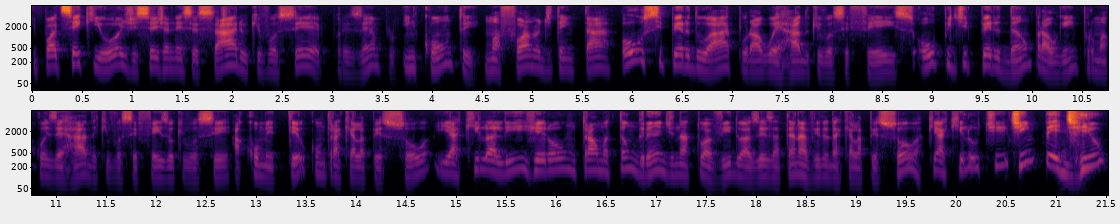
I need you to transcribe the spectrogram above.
E pode ser que hoje seja necessário que você, por exemplo, encontre uma forma forma de tentar ou se perdoar por algo errado que você fez, ou pedir perdão para alguém por uma coisa errada que você fez ou que você acometeu contra aquela pessoa, e aquilo ali gerou um trauma tão grande na tua vida, ou às vezes até na vida daquela pessoa, que aquilo te, te impediu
